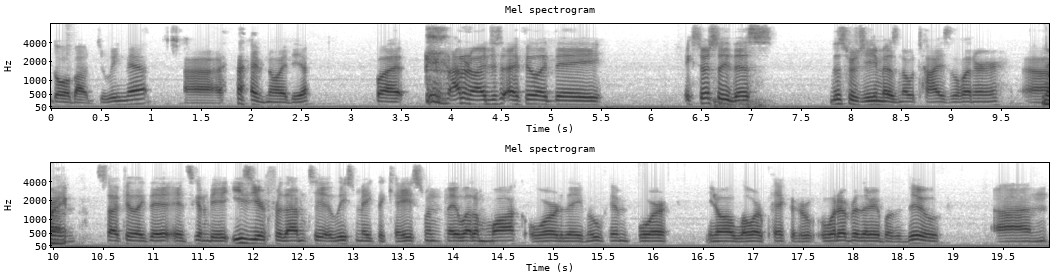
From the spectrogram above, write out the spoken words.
go about doing that, uh, I have no idea. But I don't know. I just I feel like they, especially this this regime has no ties to Lehner. Um, right. So I feel like they, it's going to be easier for them to at least make the case when they let him walk or they move him for, you know, a lower pick or whatever they're able to do. Um,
